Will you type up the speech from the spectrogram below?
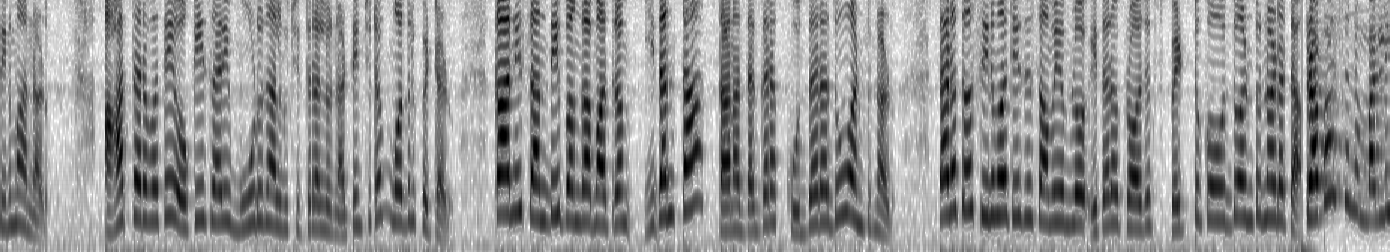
సినిమా అన్నాడు. ఆ తర్వాతే ఒకేసారి మూడు నాలుగు చిత్రాల్లో నటించడం మొదలుపెట్టాడు. కానీ సందీపంగా మాత్రం ఇదంతా తన దగ్గర కుదరదు అంటున్నాడు. తనతో సినిమా చేసే సమయంలో ఇతర ప్రాజెక్ట్స్ పెట్టుకోవద్దు అంటున్నాడట. ప్రభాస్ను మళ్ళీ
